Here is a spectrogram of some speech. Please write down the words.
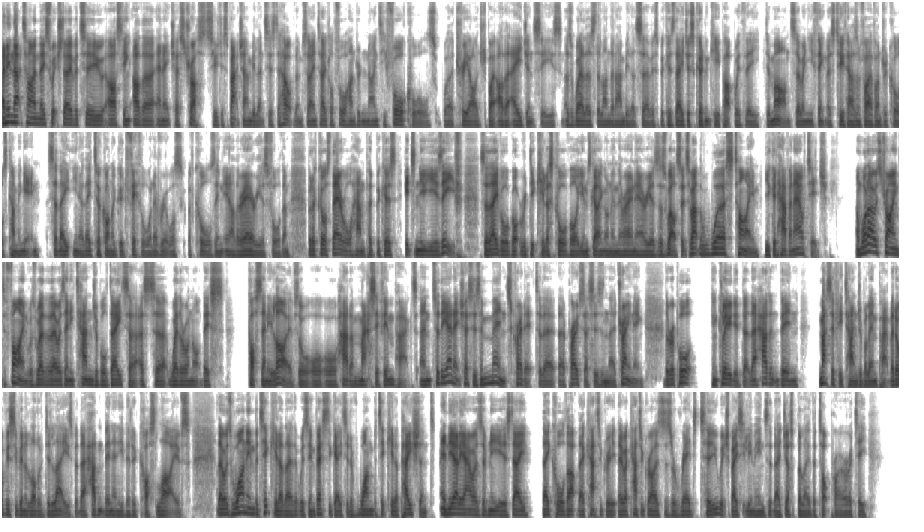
And in that time, they switched over to asking other NHS trusts who dispatch ambulances to help them. So, in total, 494 calls were triaged by other agencies, as well as the London Ambulance Service, because they just couldn't keep up with the demand. So, when you think there's 2,500 calls coming in, so they, you know, they took on a good fifth or whatever it was of calls in, in other areas for them. But of course, they're all hampered because it's New Year's Eve. So, they've all got ridiculous call volumes going on in their own areas as well. So, it's about the worst time you could have an outage. And what I was trying to find was whether there was any tangible data as to whether or not this cost any lives or, or, or, had a massive impact. And to the NHS's immense credit to their, their processes and their training, the report concluded that there hadn't been massively tangible impact. There'd obviously been a lot of delays, but there hadn't been any that had cost lives. There was one in particular, though, that was investigated of one particular patient. In the early hours of New Year's Day, they called up their category. They were categorized as a red two, which basically means that they're just below the top priority.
